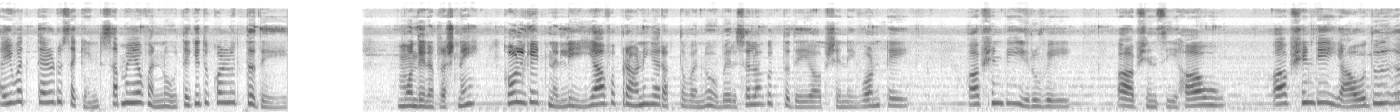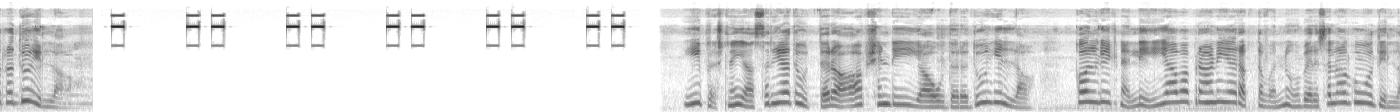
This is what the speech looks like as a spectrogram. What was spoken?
ಐವತ್ತೆರಡು ಸೆಕೆಂಡ್ ಸಮಯವನ್ನು ತೆಗೆದುಕೊಳ್ಳುತ್ತದೆ. ಮುಂದಿನ ಪ್ರಶ್ನೆ, ಕೋಲ್ಗೇಟ್ನಲ್ಲಿ ಯಾವ ಪ್ರಾಣಿಯ ರಕ್ತವನ್ನು ಬೆರೆಸಲಾಗುತ್ತದೆ? ಆಪ್ಷನ್ ಎ, ಒಂಟೆ. ಆಪ್ಷನ್ ಬಿ, ಇರುವೆ. ಆಪ್ಷನ್ ಸಿ, ಹಾವು. ಆಪ್ಷನ್ ಡಿ ಯಾವುದರದೂ ಇಲ್ಲ. ಈ ಪ್ರಶ್ನೆಯ ಸರಿಯಾದ ಉತ್ತರ ಆಪ್ಷನ್ ಡಿ ಯಾವುದರದೂ ಇಲ್ಲ. ಕೋಲ್ಗೇಟ್ನಲ್ಲಿ ಯಾವ ಪ್ರಾಣಿಯ ರಕ್ತವನ್ನು ಬೆರೆಸಲಾಗುವುದಿಲ್ಲ.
